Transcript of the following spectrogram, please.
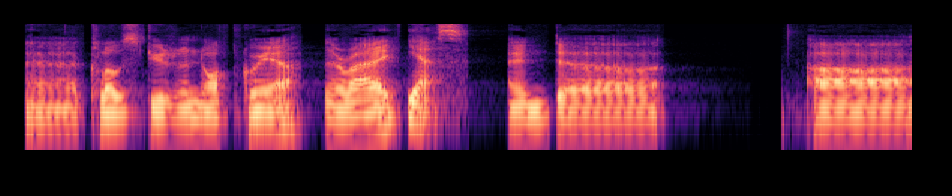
uh, close to the North Korea. Right? Yes. And uh, uh,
